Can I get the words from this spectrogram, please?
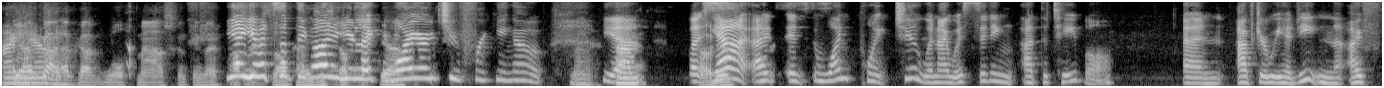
I yeah, I've got I've got wolf masks and things. I've yeah, you had something on, and you're like, yeah. why aren't you freaking out? Yeah. Yeah. Um, but Oh, yeah, I at one point too, when I was sitting at the table and after we had eaten, I f-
